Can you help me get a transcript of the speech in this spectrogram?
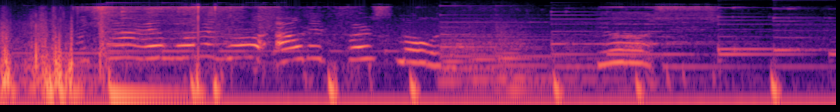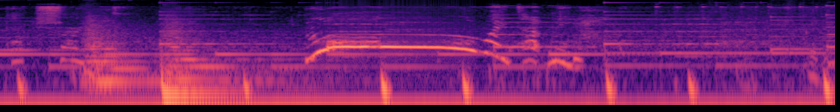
I can't. I want to go out in first mode. Yes. That shark. No! Wait, tap me. No.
